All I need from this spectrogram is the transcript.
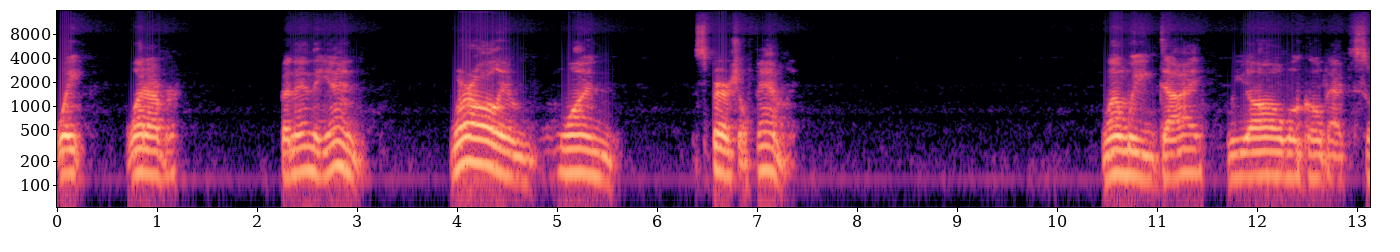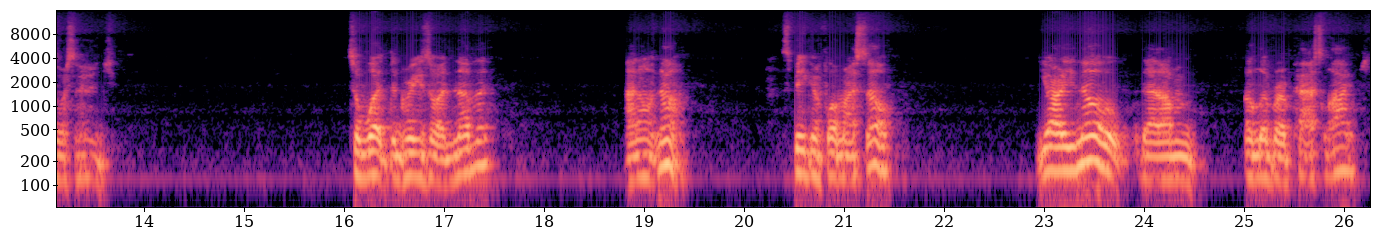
weight, whatever. But in the end, we're all in one spiritual family. When we die, we all will go back to source energy. To what degrees or another, I don't know. Speaking for myself, you already know that I'm a liver of past lives.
